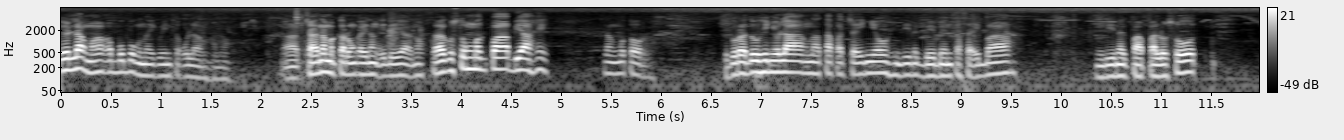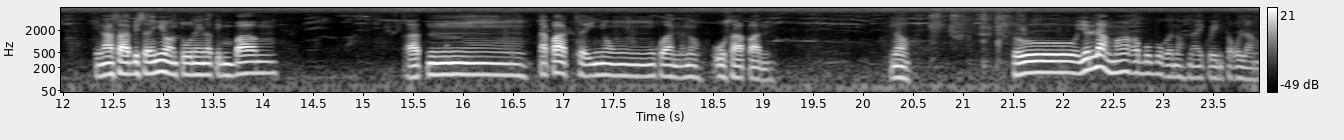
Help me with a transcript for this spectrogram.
yun lang mga kabubog, naikwento ko lang. Ano. At sana magkaroon kayo ng ideya. No? Sa gustong magpabiyahe ng motor, siguraduhin nyo lang na tapat sa inyo, hindi nagbebenta sa iba, hindi nagpapalusot. Sinasabi sa inyo ang tunay na timbang at mm, tapat sa inyong kuan ano, usapan. No. So, yun lang mga kabubog ano, naikwento ko lang.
